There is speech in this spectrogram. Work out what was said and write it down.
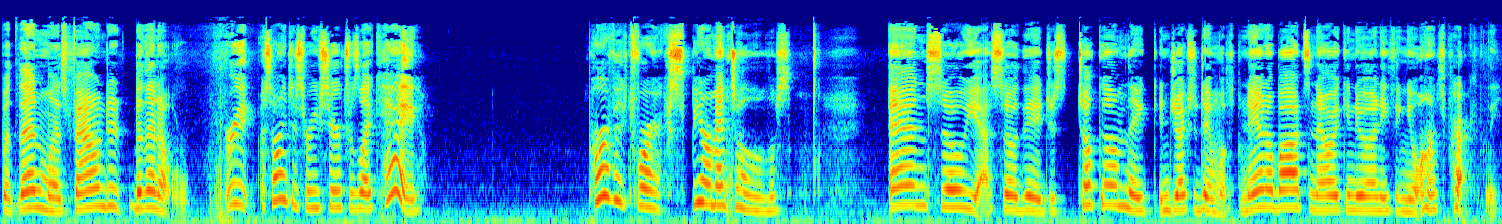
but then was founded. But then a, re, a scientist research was like, "Hey, perfect for experimentals. And so, yeah, so they just took him, they injected him with nanobots, now he can do anything he wants practically.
